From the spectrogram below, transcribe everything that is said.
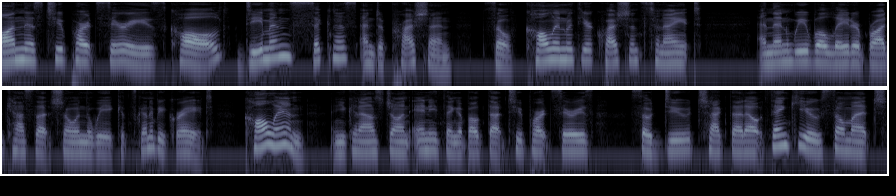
on this two part series called Demons, Sickness, and Depression. So call in with your questions tonight, and then we will later broadcast that show in the week. It's going to be great. Call in, and you can ask John anything about that two part series. So do check that out. Thank you so much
